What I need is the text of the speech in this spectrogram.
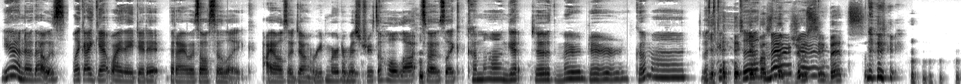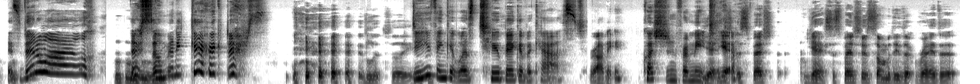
yeah, no, that was like I get why they did it, but I was also like I also don't read murder Oh. mysteries a whole lot, so I was like, come on, get to the murder, come on, let's get to Give the us murder. the juicy bits. it's been a while. There's so many characters. literally. Do you think it was too big of a cast, Robbie? Question from me yes, to you. especially yes, especially as somebody that read it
